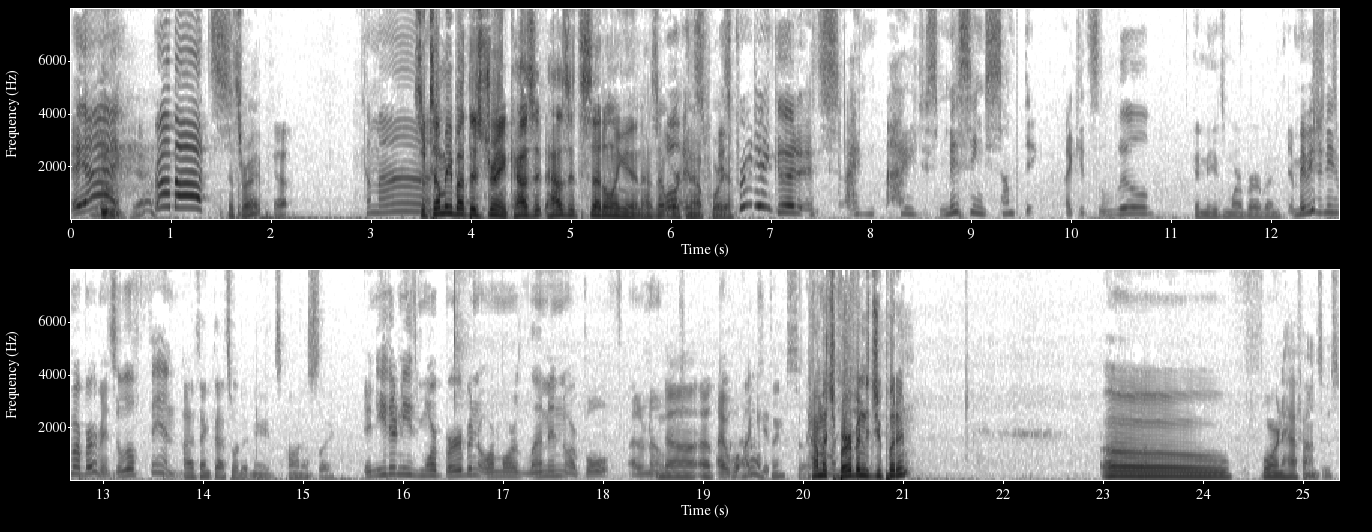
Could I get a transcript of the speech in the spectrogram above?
AI Yeah. robots. That's right. Come on. So tell me about this drink. How's it? How's it settling in? How's that Well, working out for you? It's pretty dang good. It's I I just missing something. Like it's a little. It needs more bourbon. Maybe it just needs more bourbon. It's a little thin. I think that's what it needs, honestly. It either needs more bourbon or more lemon or both. I don't know. No, I I, w- I don't could- think so. How much much bourbon is- did you put in? Oh, four and a half ounces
